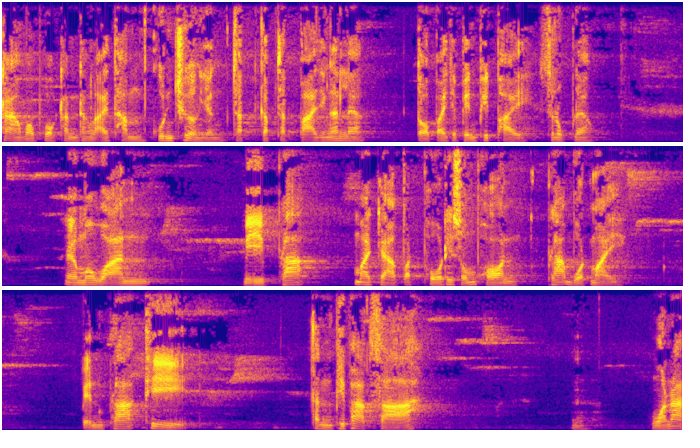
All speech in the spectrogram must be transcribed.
ถ้าว่าพวกท่านทั้งหลายทำคุ้นเชื่องอย่างจัดกับจัดป่าอย่างนั้นแล้ว ต่อไปจะเป็นพิษภัยสรุปแล้วเมื่อวานมีพระมาจากวัดโพธิสมพร พระบวชใหม่ เป็นพระที่ท่านพิพากษา หัวหน้า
